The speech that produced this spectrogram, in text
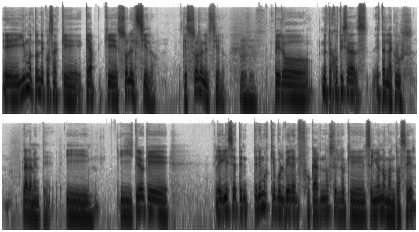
eh, y un montón de cosas que, que, solo el cielo, que solo en el cielo. Pero nuestra justicia está en la cruz, claramente. Y, y creo que la iglesia tenemos que volver a enfocarnos en lo que el Señor nos mandó a hacer,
